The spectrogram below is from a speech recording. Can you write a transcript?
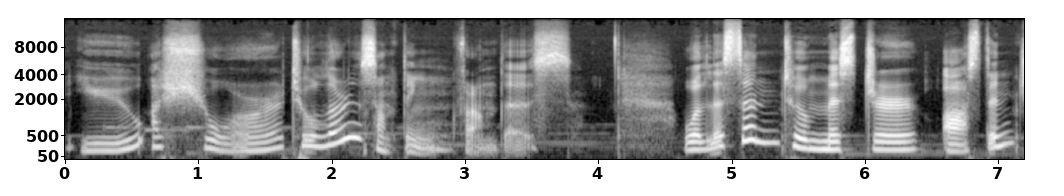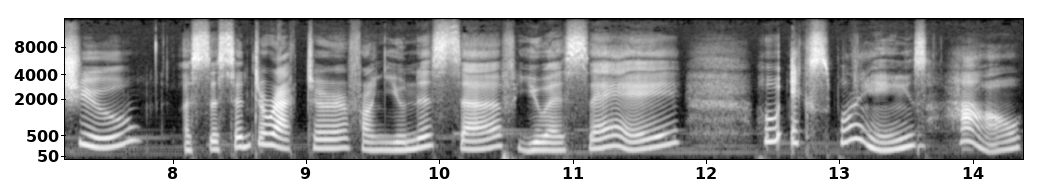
You are sure to learn something from this. We'll listen to Mr. Austin Chu, Assistant Director from UNICEF USA, who explains how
